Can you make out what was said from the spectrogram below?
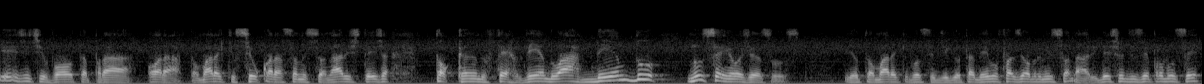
e a gente volta para orar. Tomara que o seu coração missionário esteja tocando, fervendo, ardendo no Senhor Jesus. E eu tomara que você diga, eu também vou fazer obra missionária. E deixa eu dizer para você,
